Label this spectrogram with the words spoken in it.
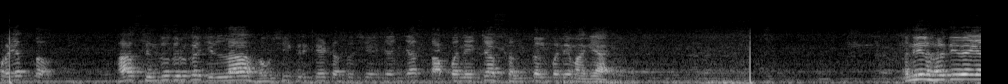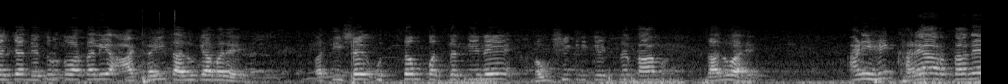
प्रयत्न हा सिंधुदुर्ग जिल्हा हौशी क्रिकेट असोसिएशनच्या स्थापनेच्या संकल्पनेमागे आहे. अनिल हळदिवे यांच्या नेतृत्वाखाली आठही तालुक्यामध्ये अतिशय उत्तम पद्धतीने हौशी क्रिकेटचं काम चालू आहे. आणि हे खऱ्या अर्थाने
